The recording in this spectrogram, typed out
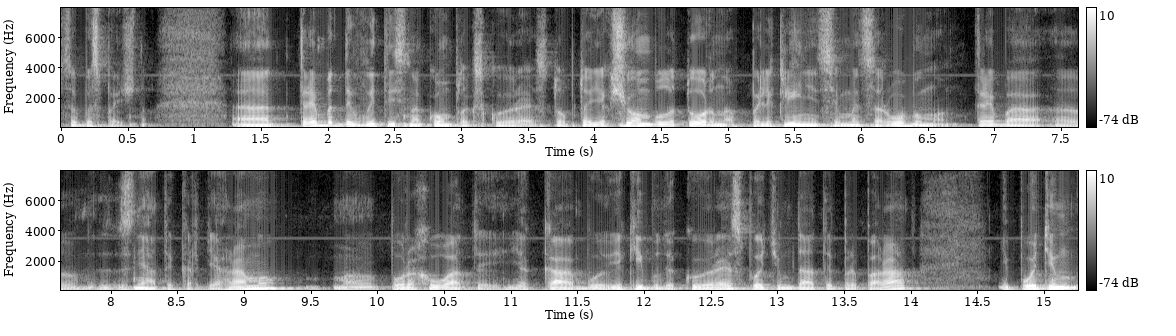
це безпечно. Е, Треба дивитись на комплекс КРС. Тобто, якщо амбулаторно в поліклініці ми це робимо, треба е, зняти кардіограму, порахувати, яка, який буде КРС, потім дати препарат. І потім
